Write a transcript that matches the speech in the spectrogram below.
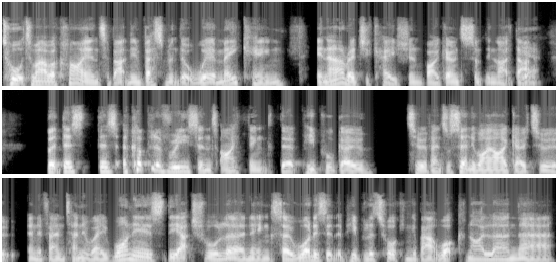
talk to our clients about the investment that we're making in our education by going to something like that. Yeah. But there's there's a couple of reasons I think that people go to events, or certainly why I go to an event anyway. One is the actual learning. So, what is it that people are talking about? What can I learn there?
